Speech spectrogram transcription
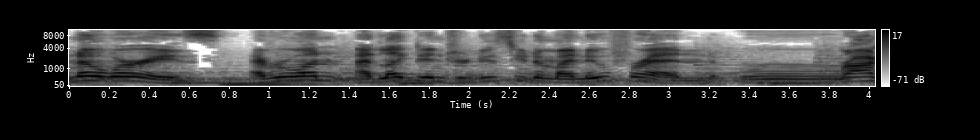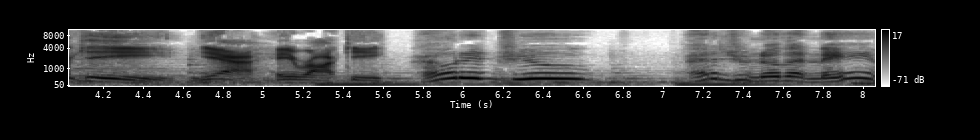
No worries. Everyone, I'd like to introduce you to my new friend. Rocky. Yeah, hey Rocky. How did you. How did you know that name?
